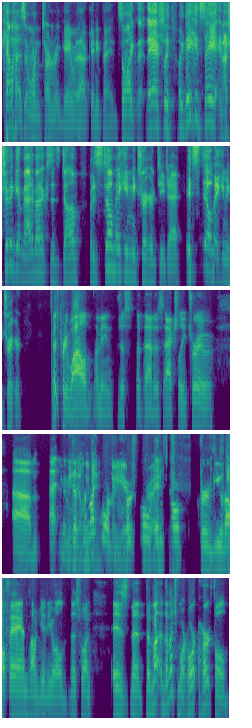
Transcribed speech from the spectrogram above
Cal hasn't won a tournament game without Kenny Payne. So like they actually like they can say it, and I shouldn't get mad about it because it's dumb, but it's still making me triggered. TJ, it's still making me triggered. It's pretty wild. I mean, just that that is actually true. Um, uh, I mean, the, much more years, hurtful right? insult for U of L fans, I'll give you all this one is the the the much more hurtful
